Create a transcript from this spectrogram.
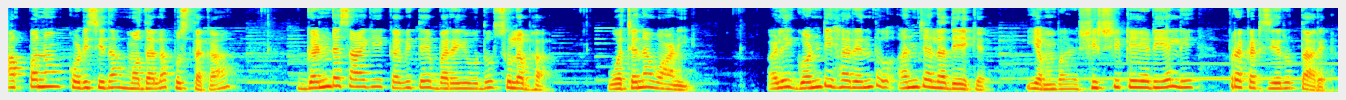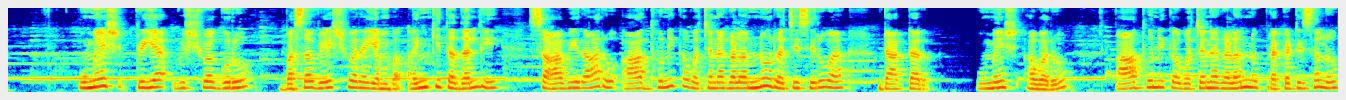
ಅಪ್ಪನು ಕೊಡಿಸಿದ ಮೊದಲ ಪುಸ್ತಕ. ಗಂಡಸಾಗಿ ಕವಿತೆ ಬರೆಯುವುದು ಸುಲಭ. ವಚನವಾಣಿ. ಅಳಿಗೊಂಡಿಹರೆಂದು ಅಂಜಲದೇಕೆ ಎಂಬ ಶೀರ್ಷಿಕೆಯಡಿಯಲ್ಲಿ ಪ್ರಕಟಿಸಿರುತ್ತಾರೆ. ಉಮೇಶ್ ಪ್ರಿಯ ವಿಶ್ವಗುರು ಬಸವೇಶ್ವರ ಎಂಬ ಅಂಕಿತದಲ್ಲಿ ಸಾವಿರಾರು ಆಧುನಿಕ ವಚನಗಳನ್ನು ರಚಿಸಿರುವ ಡಾಕ್ಟರ್ ಉಮೇಶ್ ಅವರು ಆಧುನಿಕ ವಚನಗಳನ್ನು ಪ್ರಕಟಿಸಲು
